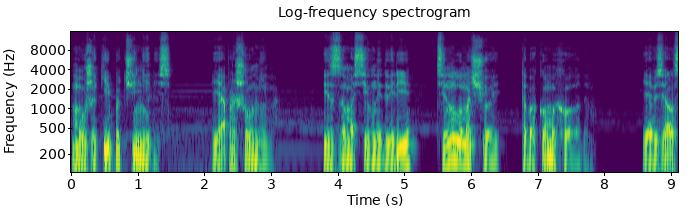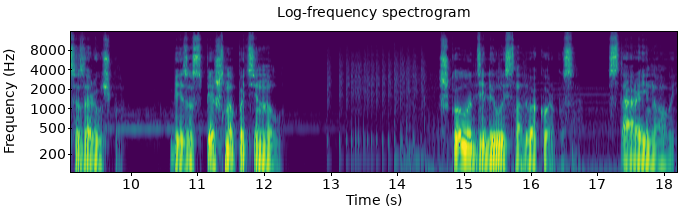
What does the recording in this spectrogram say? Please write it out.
Мужики подчинились. Я прошел мимо. Из-за массивной двери тянуло мочой, табаком и холодом. Я взялся за ручку. Безуспешно потянул. Школа делилась на два корпуса старый и новый.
